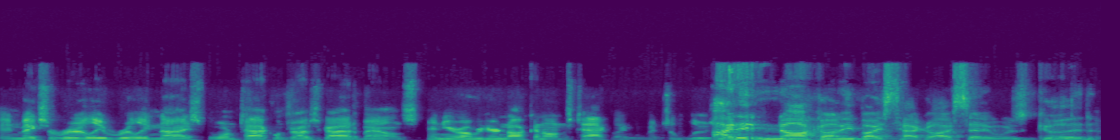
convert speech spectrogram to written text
and makes a really, really nice form tackle and drives a guy out of bounds. And you're over here knocking on his tackling, a bunch of losers. I didn't knock on anybody's tackle. I said it was good.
